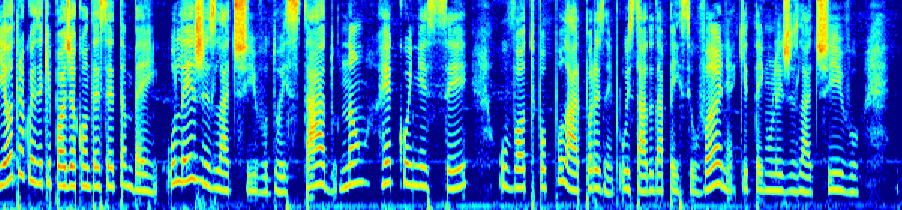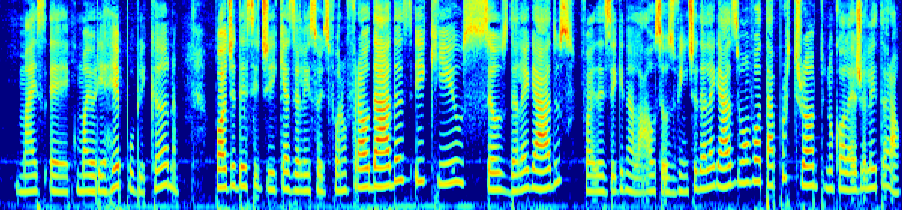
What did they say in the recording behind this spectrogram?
E outra coisa que pode acontecer também, o legislativo do estado não reconhecer o voto popular. Por exemplo, o estado da Pensilvânia, que tem um legislativo mais é, com maioria republicana, pode decidir que as eleições foram fraudadas e que os seus delegados, vai designar lá os seus 20 delegados, vão votar por Trump no colégio eleitoral.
